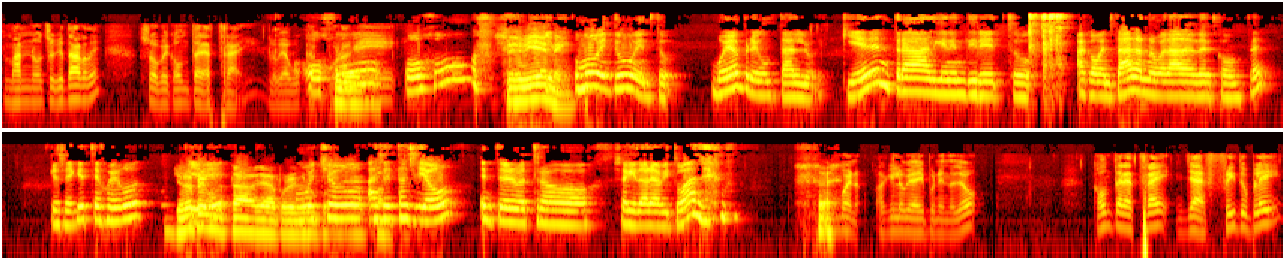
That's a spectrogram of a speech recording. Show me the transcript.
más noche que tarde, sobre Counter Strike. Lo voy a buscar Ojo, por aquí. ojo. Se vienen. Un momento, un momento. Voy a preguntarlo. ¿Quiere entrar alguien en directo a comentar las novedades del Confer? Que sé que este juego Yo lo he tiene preguntado ya por el grupo. mucho de- aceptación entre nuestros seguidores habituales. Bueno, aquí lo voy a ir poniendo yo. Counter Strike ya es free to play,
